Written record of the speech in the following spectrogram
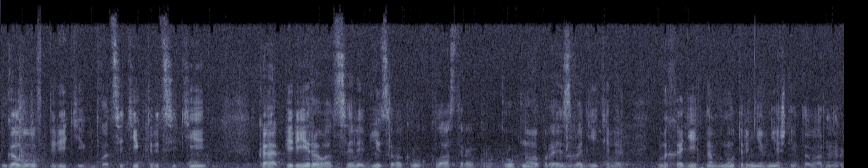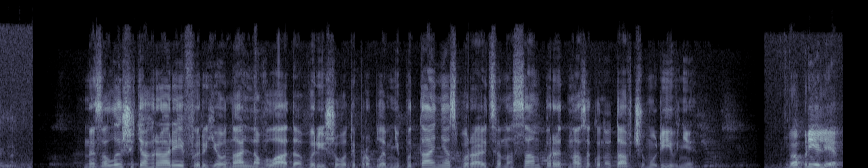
голов перейти к 20, к 30, кооперироваться или объединиться вокруг кластера, вокруг крупного производителя, выходить на внутренний и внешний товарный рынок. Не залишить аграріїв і регіональна влада. Вирішувати проблемні питання збираються насамперед на законодавчому рівні. В апреле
